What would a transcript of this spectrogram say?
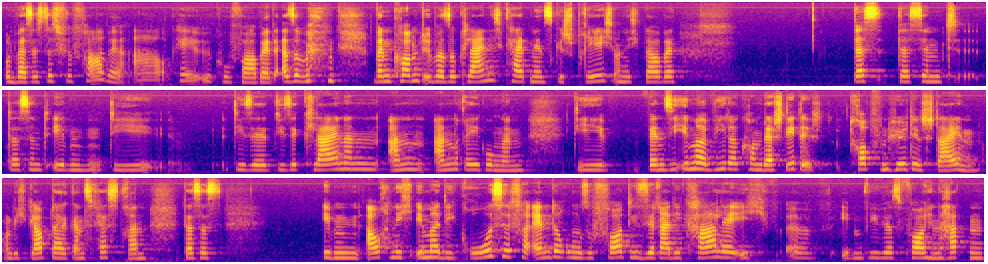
Und was ist das für Farbe? Ah, okay, Ökofarbe. Also man kommt über so Kleinigkeiten ins Gespräch und ich glaube, das, das, sind, das sind eben die, diese, diese kleinen An Anregungen, die, wenn sie immer wieder kommen, da steht, Tropfen hüllt den Stein. Und ich glaube da ganz fest dran, dass es eben auch nicht immer die große Veränderung sofort, diese radikale, ich äh, eben wie wir es vorhin hatten,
